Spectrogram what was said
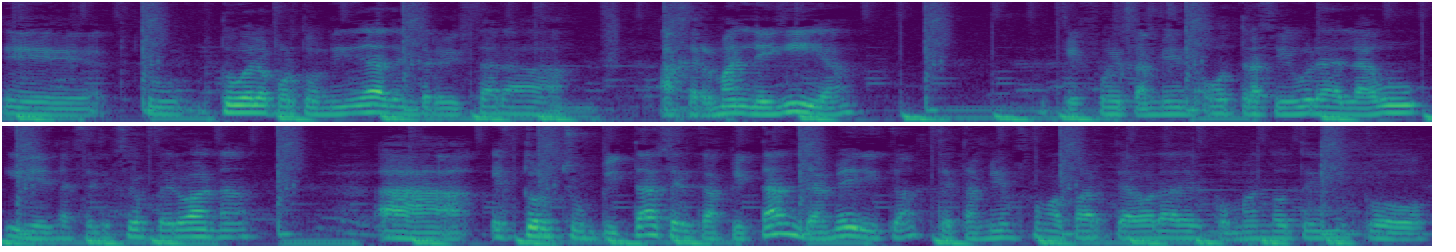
eh, tuve la oportunidad de entrevistar a, Germán Leguía, que fue también otra figura de la U y de la selección peruana, a Héctor Chumpitaz, el capitán de América, que también forma parte ahora del comando técnico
